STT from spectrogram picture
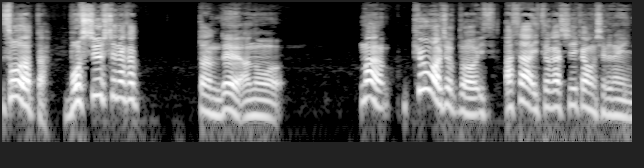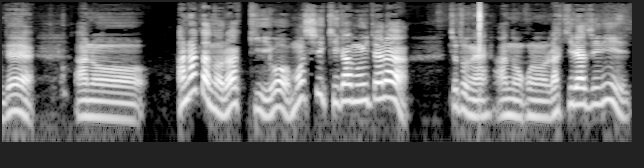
そうだった。募集してなかったんで、あの、まあ、今日はちょっと朝忙しいかもしれないんで、あのあなたのラッキーを、もし気が向いたら、ちょっとね、あの、このラッキーラジに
